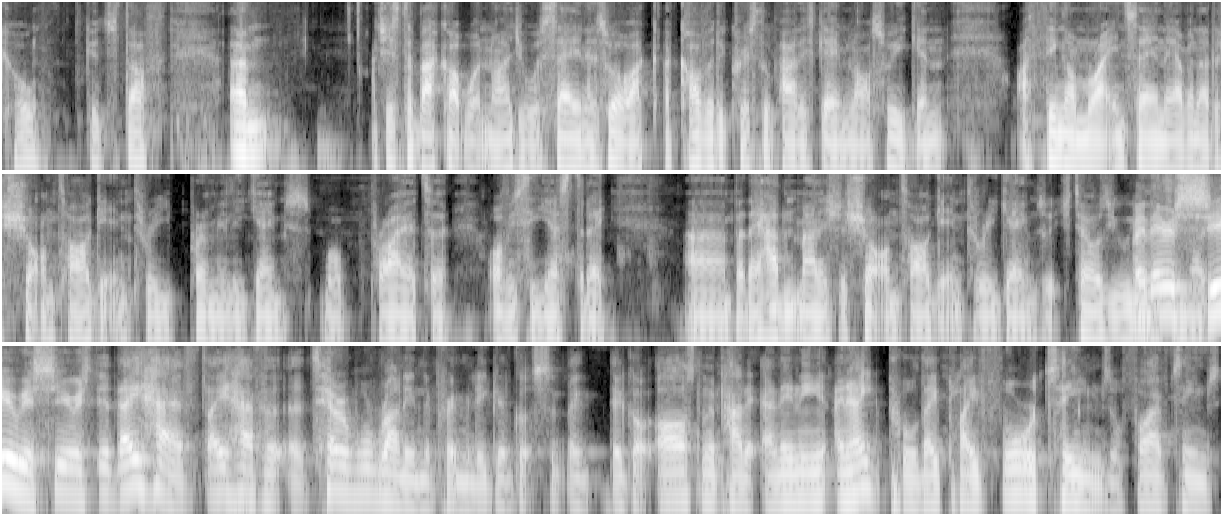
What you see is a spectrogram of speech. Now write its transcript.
Cool. Good stuff. Um, just to back up what Nigel was saying as well, I, I covered the Crystal Palace game last week, and I think I'm right in saying they haven't had a shot on target in three Premier League games. Well, prior to obviously yesterday. Uh, but they hadn't managed a shot on target in three games, which tells you. they're serious, serious. They have they have a, a, terrible run in the Premier League. They've got some. They, have got Arsenal and Paddock, and in, in April they played four teams or five teams.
